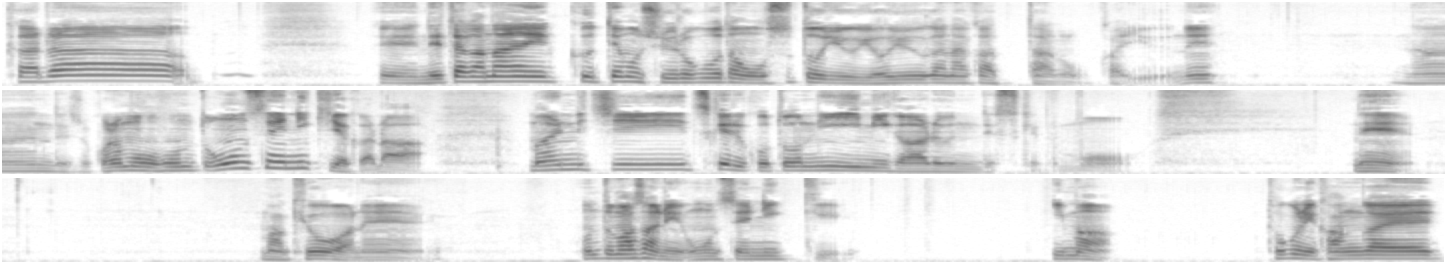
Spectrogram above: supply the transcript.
から、えー、ネタがなくても収録ボタンを押すという余裕がなかったのかいうね。なんでしょう。これもうほんと音声日記やから、毎日つけることに意味があるんですけども、ねえ。まあ今日はね、ほんとまさに音声日記。今、特に考え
